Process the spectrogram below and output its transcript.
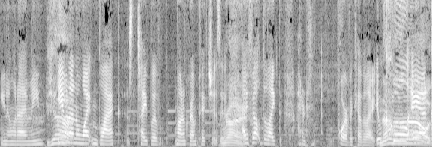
You know what I mean? Yeah. Even on a white and black type of monochrome pictures, it- Right. I felt the like, the, I don't know, poor vocabulary. It was No, cool no, no, and There's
